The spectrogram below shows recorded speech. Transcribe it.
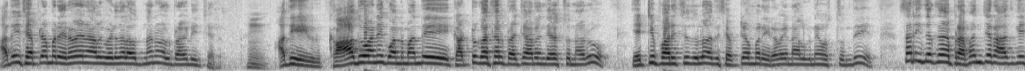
అది సెప్టెంబర్ ఇరవై నాలుగు విడుదల అవుతుందని వాళ్ళు ప్రకటించారు. అది కాదు అని కొంతమంది కట్టుకథలు ప్రచారం చేస్తున్నారు. ఎట్టి పరిస్థితుల్లో అది సెప్టెంబర్ ఇరవై నాలుగునే వస్తుంది. సార్ ఇదొక ప్రపంచ రాజకీయ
